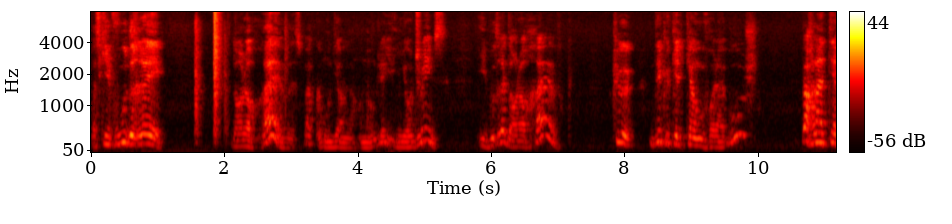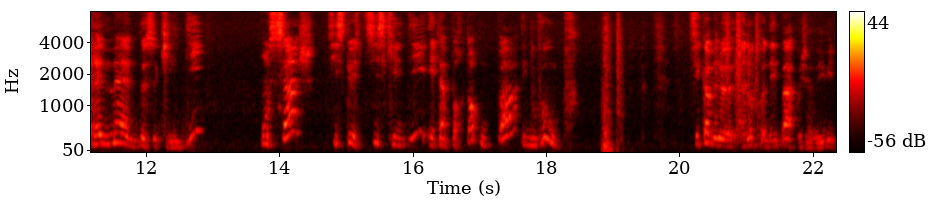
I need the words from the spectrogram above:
Parce qu'ils voudraient, dans leurs rêves, n'est-ce pas, comme on dit en, anglais, in your dreams, ils voudraient dans leurs rêves que dès que quelqu'un ouvre la bouche, par l'intérêt même de ce qu'il dit, on sache si ce qu'il dit est important ou pas, est nouveau ou pas. C'est comme un autre débat que j'avais eu.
